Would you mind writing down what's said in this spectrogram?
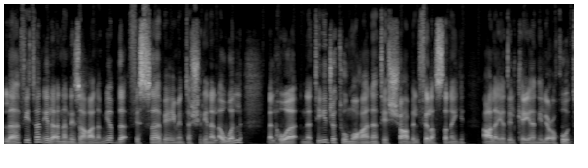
لافتا إلى أن النزاع لم يبدأ في السابع من تشرين الأول بل هو نتيجة معاناة الشعب الفلسطيني على يد الكيان لعقود.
